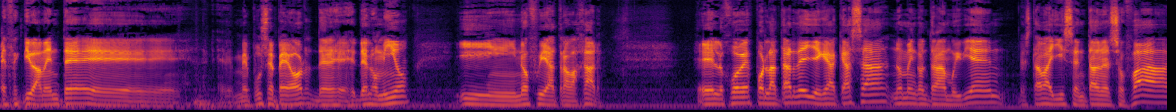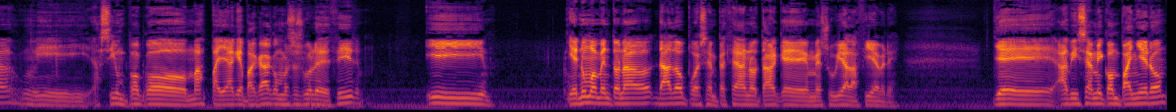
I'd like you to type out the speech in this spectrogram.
Efectivamente, eh, me puse peor de lo mío y no fui a trabajar. El jueves por la tarde llegué a casa, no me encontraba muy bien, estaba allí sentado en el sofá y así un poco más para allá que para acá, como se suele decir. Y, en un momento dado, pues empecé a notar que me subía la fiebre. Y, avisé a mi compañero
